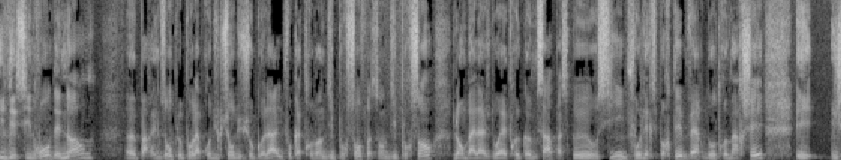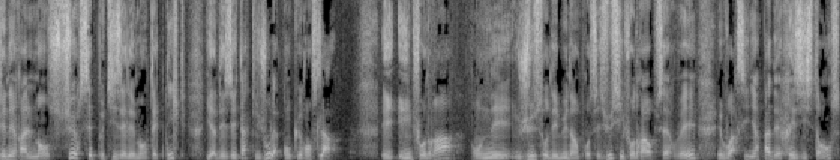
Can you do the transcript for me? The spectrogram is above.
Ils décideront des normes euh, par exemple, pour la production du chocolat, il faut 90%, 70%. L'emballage doit être comme ça parce que aussi il faut l'exporter vers d'autres marchés. Et généralement, sur ces petits éléments techniques, il y a des États qui jouent la concurrence là. Et, et il faudra on est juste au début d'un processus, il faudra observer et voir s'il n'y a pas des résistances,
